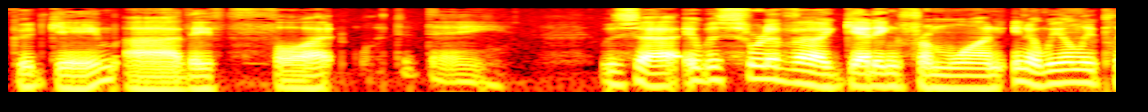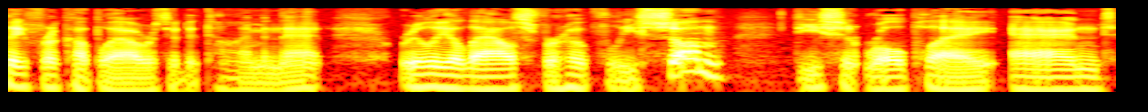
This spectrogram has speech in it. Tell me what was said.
good game. Uh, they thought, what did they? It was uh, it was sort of uh, getting from one. You know, we only play for a couple hours at a time, and that really allows for hopefully some decent role play and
